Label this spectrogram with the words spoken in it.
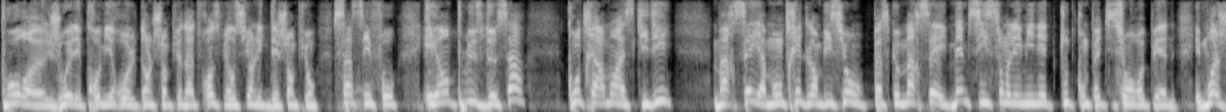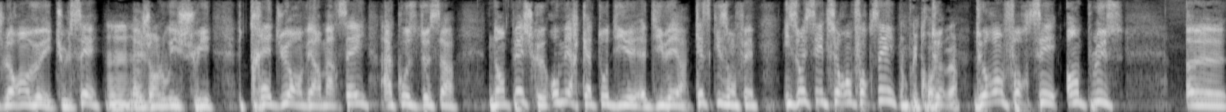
pour euh, jouer les premiers rôles dans le championnat de France, mais aussi en Ligue des Champions. Ça, c'est faux. Et en plus de ça, contrairement à ce qu'il dit, Marseille a montré de l'ambition. Parce que Marseille, même s'ils sont éliminés de toute compétition européenne, et moi je leur en veux, et tu le sais, euh, Jean-Louis, je suis très dur envers Marseille à cause de ça. N'empêche que au mercato d'hi- d'hiver, qu'est-ce qu'ils ont fait? Ils ont essayé de se renforcer, de, de renforcer en plus. euh,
